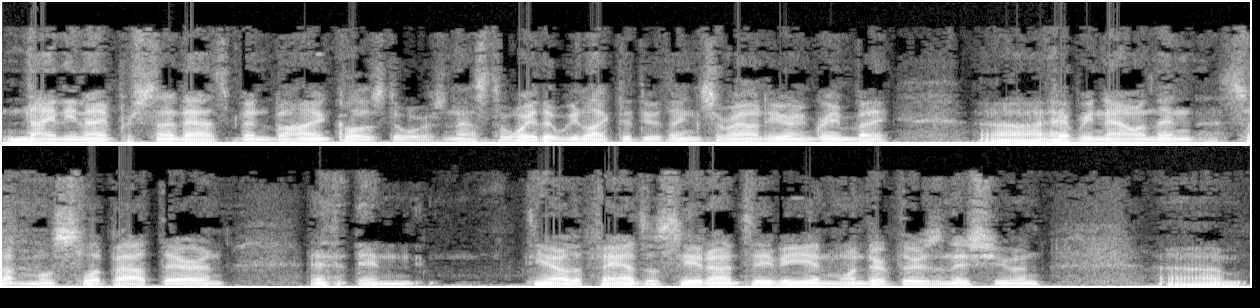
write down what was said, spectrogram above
99% of that's been behind closed doors, and that's the way that we like to do things around here in Green Bay. Uh, every now and then, something will slip out there, and, and, and you know the fans will see it on TV and wonder if there's an issue. And um,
